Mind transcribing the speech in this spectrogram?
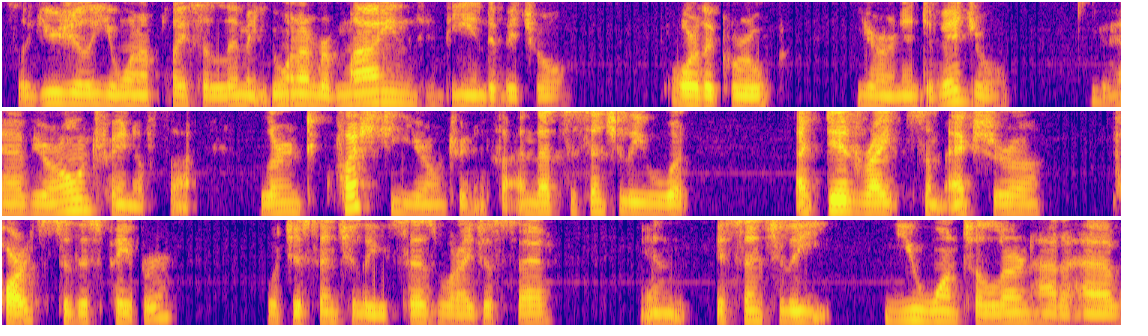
So, usually, you want to place a limit. You want to remind the individual or the group you're an individual. You have your own train of thought. Learn to question your own train of thought. And that's essentially what I did write some extra parts to this paper, which essentially says what I just said and essentially, you want to learn how to have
